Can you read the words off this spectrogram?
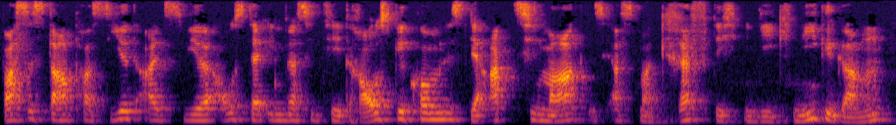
Was ist da passiert, als wir aus der Universität rausgekommen ist? Der Aktienmarkt ist erstmal kräftig in die Knie gegangen.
